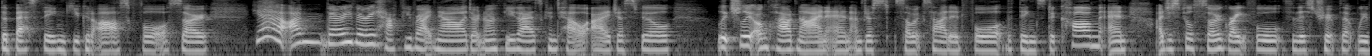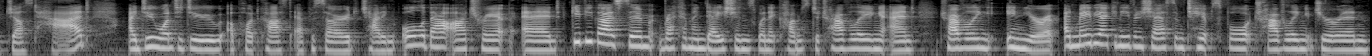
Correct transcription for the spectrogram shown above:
the best thing you could ask for. So, yeah, I'm very, very happy right now. I don't know if you guys can tell. I just feel literally on cloud nine and I'm just so excited for the things to come and I just feel so grateful for this trip that we've just had. I do want to do a podcast episode chatting all about our trip and give you guys some recommendations when it comes to traveling and traveling in Europe and maybe I can even share some tips for traveling during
